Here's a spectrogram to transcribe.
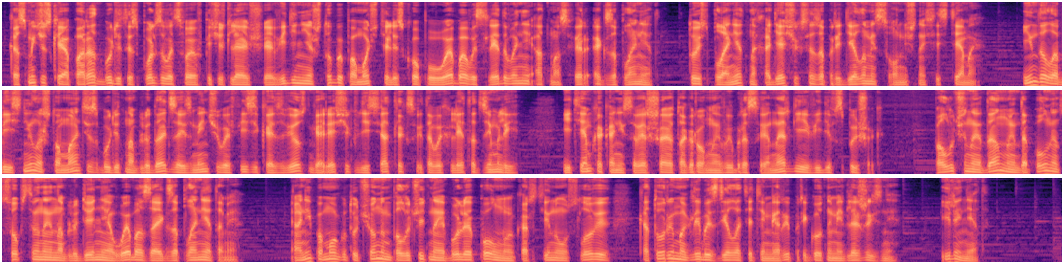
Космический аппарат будет использовать свое впечатляющее видение, чтобы помочь телескопу Уэбба в исследовании атмосфер экзопланет – то есть планет, находящихся за пределами Солнечной системы. Индал объяснила, что Мантис будет наблюдать за изменчивой физикой звезд, горящих в десятках световых лет от Земли, и тем, как они совершают огромные выбросы энергии в виде вспышек. Полученные данные дополнят собственные наблюдения Уэба за экзопланетами. Они помогут ученым получить наиболее полную картину условий, которые могли бы сделать эти миры пригодными для жизни. Или нет.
